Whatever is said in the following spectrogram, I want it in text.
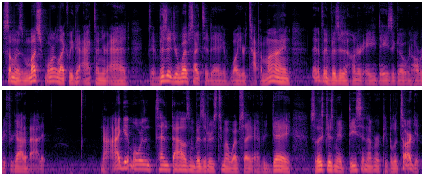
Someone is much more likely to act on your ad if they visit your website today while you're top of mind than if they visited 180 days ago and already forgot about it. Now, I get more than 10,000 visitors to my website every day, so this gives me a decent number of people to target.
